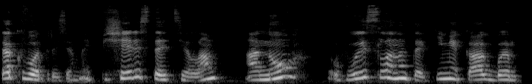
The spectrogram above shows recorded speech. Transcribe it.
Так вот, друзья мои, пещеристое тело, оно выслано такими как бы...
